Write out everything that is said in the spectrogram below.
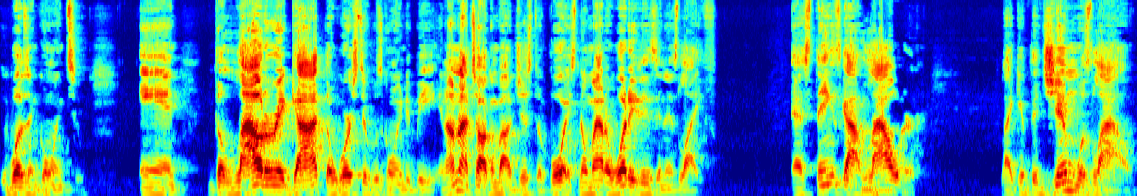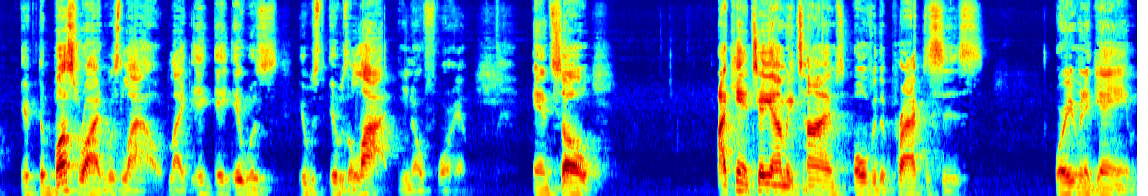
wasn't going to. And the louder it got the worse it was going to be. And I'm not talking about just a voice. No matter what it is in his life as things got mm-hmm. louder, like if the gym was loud, if the bus ride was loud, like it, it, it was it was it was a lot, you know, for him. And so I can't tell you how many times over the practices or even a game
